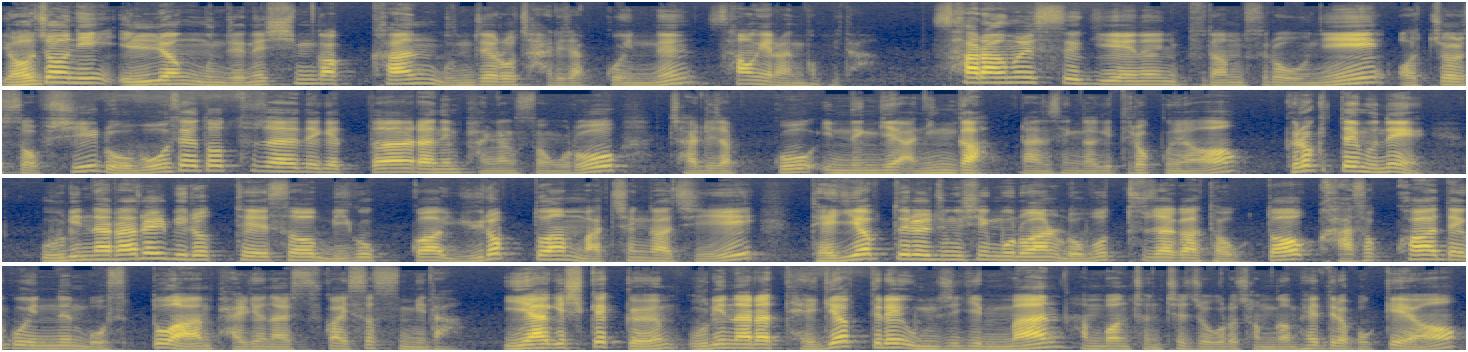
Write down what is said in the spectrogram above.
여전히 인력 문제는 심각한 문제로 자리 잡고 있는 상황이라는 겁니다. 사람을 쓰기에는 부담스러우니 어쩔 수 없이 로봇에 더 투자해야 되겠다라는 방향성으로 자리 잡고 있는 게 아닌가라는 생각이 들었고요. 그렇기 때문에 우리나라를 비롯해서 미국과 유럽 또한 마찬가지 대기업들을 중심으로 한 로봇 투자가 더욱더 가속화되고 있는 모습 또한 발견할 수가 있었습니다. 이해하기 쉽게끔 우리나라 대기업들의 움직임만 한번 전체적으로 점검해 드려 볼게요.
